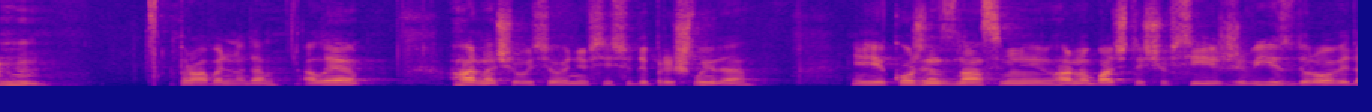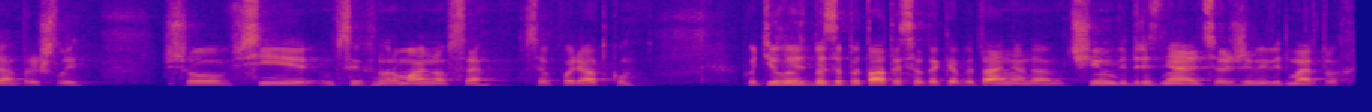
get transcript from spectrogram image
правильно, да? але гарно, що ви сьогодні всі сюди прийшли. Да? І кожен з нас, гарно бачити, що всі живі, здорові да, прийшли, що всі, всіх нормально, все, все в порядку. Хотілося б запитатися таке питання, да, чим відрізняються живі від мертвих?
